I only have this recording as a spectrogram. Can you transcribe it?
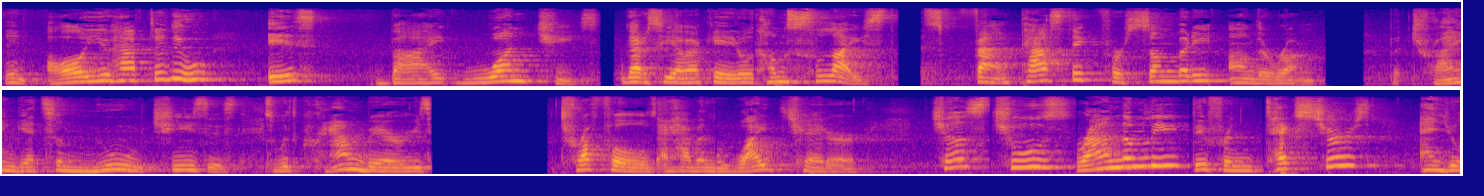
then all you have to do is buy one cheese. Garcia Baquero comes sliced. Fantastic for somebody on the run. But try and get some new cheeses with cranberries, truffles. I have a white cheddar. Just choose randomly different textures and you'll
